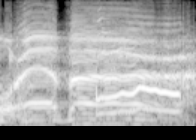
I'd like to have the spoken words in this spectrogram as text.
Forever.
